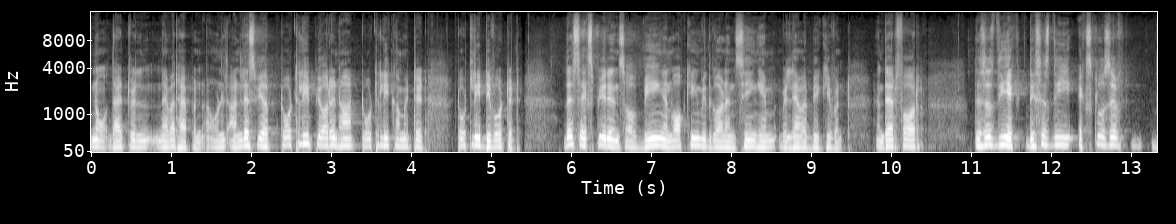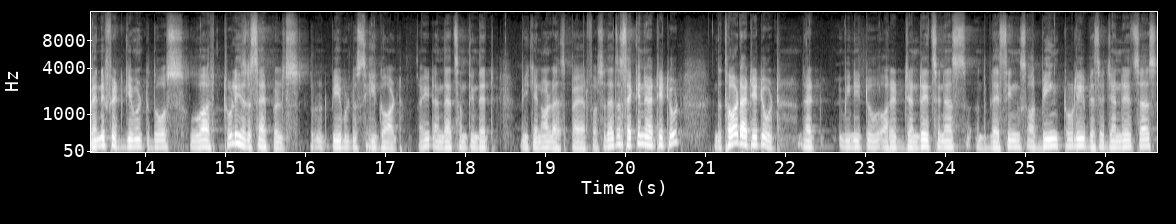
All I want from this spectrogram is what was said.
No, that will never happen unless we are totally pure in heart, totally committed, totally devoted. This experience of being and walking with God and seeing Him will never be given. And therefore, this is the this is the exclusive benefit given to those who are truly His disciples to be able to see God, right? And that's something that we can all aspire for. So that's the second attitude. The third attitude that we need to, or it generates in us the blessings, or being truly blessed generates us,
